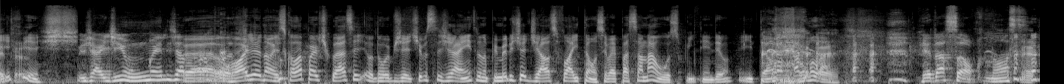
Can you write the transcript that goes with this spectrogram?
Aí, então. Jardim 1 ele já É, tava. o Roger, não, escola particular, você- no objetivo você já entra no primeiro dia de aula, você fala, então, você vai passar na USP, entendeu? Então, vamos lá. É. Redação. Nossa.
